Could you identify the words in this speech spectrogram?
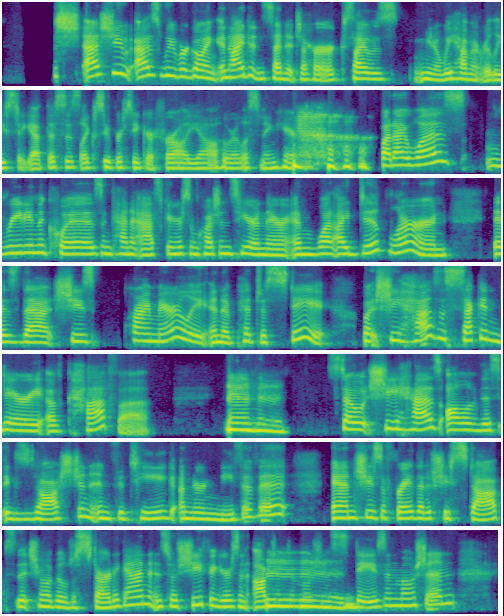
as she, as we were going, and I didn't send it to her because I was, you know, we haven't released it yet. This is like super secret for all y'all who are listening here. but I was reading the quiz and kind of asking her some questions here and there. And what I did learn is that she's primarily in a pitta state, but she has a secondary of kapha. And mm-hmm. so she has all of this exhaustion and fatigue underneath of it. And she's afraid that if she stops, that she won't be able to start again. And so she figures an object mm. of motion mm. stays in motion.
